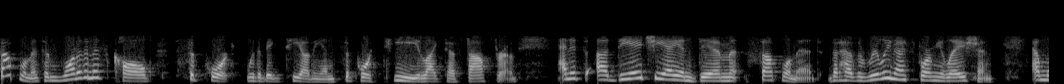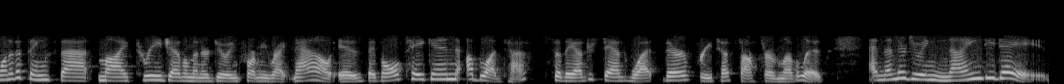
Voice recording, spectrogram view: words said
supplements, and one of them is called Support with a big T on the end, Support T like testosterone. And it's a DHEA and DIM supplement that has a really nice formulation. And one of the things that my three gentlemen are doing for me right now is they've all taken a blood test so they understand what their free testosterone level is. And then they're doing 90 days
